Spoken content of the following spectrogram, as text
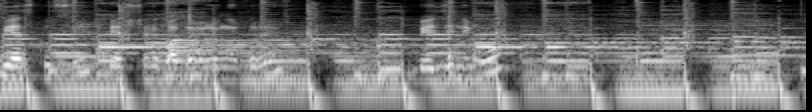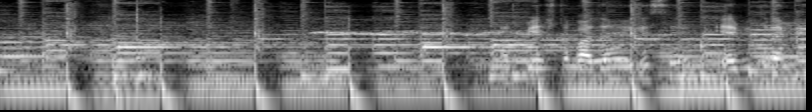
পেঁয়াজ কুচি, পেঁয়াজটাকে বাদামি রঙা করে বেজে নিব। পেঁয়াজটা ভাজা হয়ে গেছে। এর ভিতরে আমি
